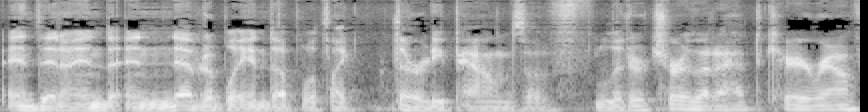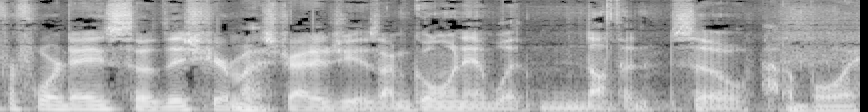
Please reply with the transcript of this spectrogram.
and then I end, inevitably end up with like 30 pounds of literature that I have to carry around for four days. So this year, my strategy is I'm going in with nothing. So a boy.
